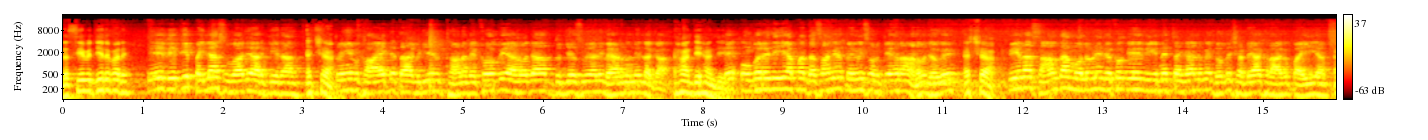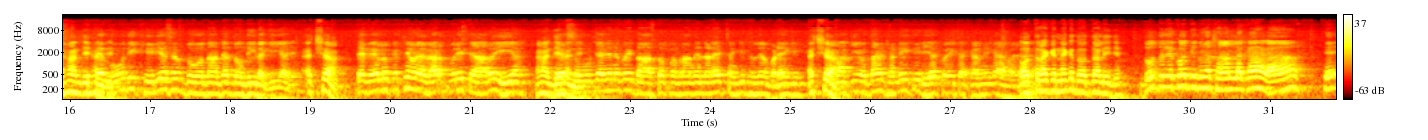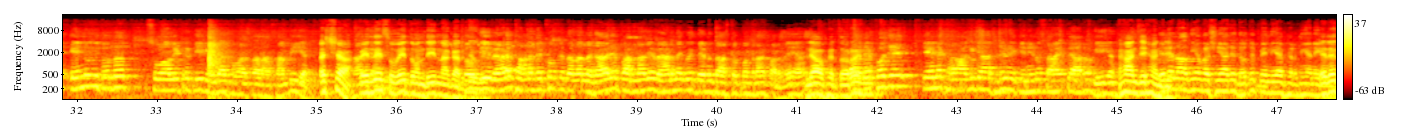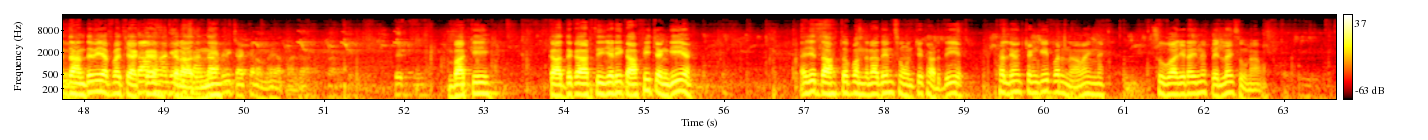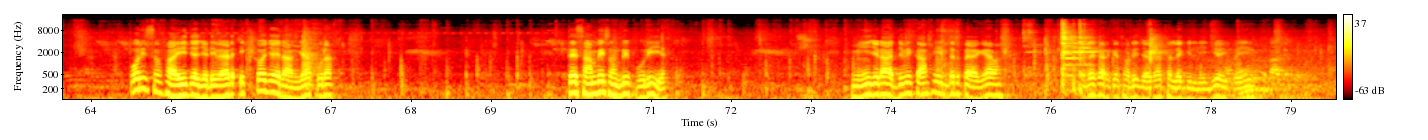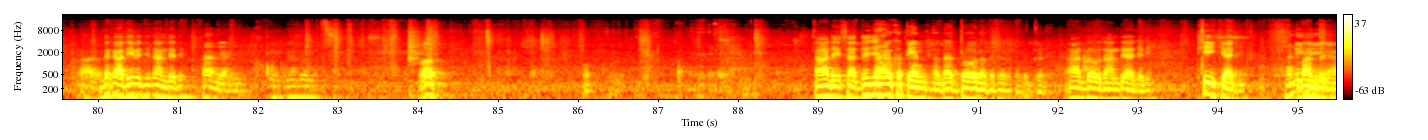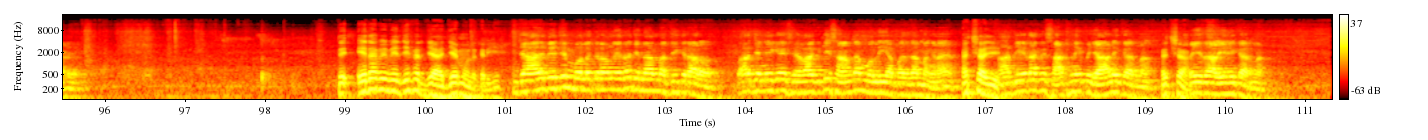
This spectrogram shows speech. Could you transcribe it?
ਦੱਸੀਏ ਵੀਰ ਜੀ ਇਹਦੇ ਬਾਰੇ। ਇਹ ਵੀਰ ਜੀ ਪਹਿਲਾ ਸੂਆ ਜੇ ਆਰਕੇ ਦਾ। ਅੱਛਾ। ਤੁਸੀਂ ਵਿਖਾਏ ਤੇ ਤਾਂ ਵੀਡੀਓ ਥਾਣ ਵੇਖੋ ਵੀ ਇਹੋ ਜਿਹਾ ਦੂਜੇ ਸੂਏ ਵਾਲੀ ਵੈਣ ਨੂੰ ਨਹੀਂ ਲੱਗਾ। ਹਾਂਜੀ ਹਾਂਜੀ। ਤੇ ਉਮਰ ਇਹਦੀ ਆਪਾਂ ਦੱਸਾਂਗੇ ਤੁਸੀਂ ਵੀ ਸੁਣ ਕੇ ਹੈਰਾਨ ਹੋ ਜਾਓਗੇ। ਅੱਛਾ। ਵੀ ਇਹਦਾ ਸਾਂਭ ਦਾ ਮੁੱਲ ਵੀ ਨਹੀਂ ਵੇਖੋ ਕਿਸੇ ਵੀਰ ਨੇ ਚੰਗਾ ਨੂੰ ਕੋਈ ਦੁੱਧ ਛੱਡਿਆ ਖਰਾਕ ਪਾਈ ਆ। ਹਾਂਜੀ ਤੇ ਹਾਂਜੀ। ਮੂੰਹ ਦੀ ਖੀਰੀਆ ਸਿਰਫ ਦੋ ਦੰਦ ਆ ਦੋਂਦੀ ਲੱਗੀ ਆ ਜੇ। ਅੱਛਾ। ਤੇ ਵੇਖ ਲਓ ਕਿੱਥੇ ਹੋਣੇ ਵੈੜ ਪੂਰੀ ਤਿਆਰ ਹੋਈ ਆ। ਹਾਂਜੀ, ਤੇ ਹਾਂਜੀ। ਸੂਣ ਚ ਜਿਹਨੇ ਕੋਈ 10 ਤੋਂ 15 ਦਿਨ ਲੜੇ ਚੰਗੀ ਥੱਲੇ ਬੜੇਗੀ ਅੱਛਾ। ਬਾਕੀ ਉਦਾਂ ਵੀ ਠੰਡੀ ਧੀਰੀ ਆ ਕੋਈ ਚੱਕਰ ਨਹੀਂ ਗਾ ਇਹੋ ਜਿਹਾ। ਉਸ ਤਰ੍ਹਾਂ ਕਿੰਨੇ ਕ ਦੁੱਧ ਵਾਲੀ ਜੇ? ਦੁੱਧ ਵੇਖੋ ਜਦੋਂ ਦਾ ਥਾਨ ਲੱਗਾ ਹੈਗਾ ਤੇ ਇਹਨੂੰ ਵੀ ਦੁੱਧ 16 ਲੀਟਰ ਕੀ ਕਹਿੰਦਾ 16 17 ਸਾਂਭੀ ਆ। ਅੱਛਾ ਪਹਿਲੇ। ਸੂਵੇ ਦੋਂਦੀ ਨਾ ਕਰ ਦੋਦੀ ਦਿਓਗੇ ਵਹਿੜ ਥਾਣੇ ਦੇਖੋ ਕਿਦਾਂ ਦਾ ਲਗਾ ਜੇ ਪਰਨਾ ਜੇ ਵਹਿੜ ਨੇ ਕੋਈ ਦਿਨ 10 ਤੋਂ 15 ਖੜਨੇ ਆ। ਲਿਆਓ ਫਿਰ ਤੋਰੋ। ਦੇਖੋ ਜੇ ਕਿਸੇ ਨੇ ਖਰਾਕ ਹੀ ਜਾ ਛੜੇ ਕਿੰਨੀ ਨੂੰ ਤਾਂ ਹੀ ਤਿਆਰ ਹੋ ਗਈ ਆ। ਹਾਂਜੀ ਹਾਂਜੀ। ਇਹਦੇ ਨਾਲ ਦੀਆਂ ਵਸ਼ੀਆਂ 'ਚ ਦੁੱਧ ਪੀਂਦੀਆਂ ਫਿਰਦੀਆਂ ਨੇ। ਇਹਦੇ ਦੰਦ ਵੀ ਆਪਾਂ ਚੈੱਕ ਕਰਾ ਦਿੰਨੇ ਆ। ਵੀ ਚੈੱਕ ਕਰਾਉਂਦੇ ਆਪਾਂ ਜਾ। ਤੇ ਬਾਕੀ ਕੱਦ ਕਾਠ ਦੀ ਜਿਹੜੀ ਕਾਫੀ ਚੰਗੀ ਆ। ਅਜੇ 10 ਤੋਂ 15 ਦਿਨ ਸੂਣ ਚ ਖੜਦੀ ਆ। ਥੱਲਿਓਂ ਚੰਗੀ ਭਰਨਾ ਵਾ ਇਹਨੇ। ਸੂਆ ਜਿਹੜਾ ਇਹਨੇ ਪਹਿਲਾਂ ਹੀ ਸੂਣਾ ਵਾ। ਪੂਰੀ ਸਫ਼ਾਈ ਚ ਜਿਹੜੀ ਵੈੜ, ਇੱਕੋ ਜਿਹਾ ਰੰਗ ਆ ਪੂਰਾ। ਤੇ ਸਾਂਭੀ ਸੁੰਭੀ ਪੂਰੀ ਆ। ਮੀਂਹ ਜਿਹੜਾ ਅੱਜ ਵੀ ਕਾਫੀ ਇੱਧਰ ਪੈ ਗਿਆ ਵਾ। ਉਹਦੇ ਕਰਕੇ ਥੋੜੀ ਜਗ੍ਹਾ ਥੱਲੇ ਗਿੱਲੀ ਜੀ ਹੋਈ ਪਈ ਆ। ਦਿਖਾ ਦਈਏ ਵਿੱਚ ਦੰਦੇ ਤੇ। ਹਾਂਜੀ ਹਾਂਜੀ। ਵਾਹ। ਆ ਦੇ ਸਾਦੇ ਜੀ। ਆਹ ਖਤਿਆਂ ਦਾ ਦੋ ਨਾ ਤਾਂ ਲੱਗਣ। ਆ ਦੋ ਦੰਦ ਆ ਜਿਹੜੀ। ਠੀਕ ਹੈ ਜੀ। ਠੰਡੀ ਬੰਦ। ਤੇ ਇਹਦਾ ਵੀ ਵੀਰ ਜੀ ਫਿਰ ਜਾਇਜ਼ ਮੁੱਲ ਕਰੀਏ। ਜਾਜ ਵਿੱਚ ਮੁੱਲ ਕਰਾਉਂ ਇਹਦਾ ਜਿੰਨਾ ਮਰਜ਼ੀ ਕਰਾ ਲਓ। ਪਰ ਜਿੰਨੀ ਕਿ ਸੇਵਾ ਕੀਤੀ ਸਾਂਭ ਦਾ ਮੁੱਲ ਹੀ ਆਪਾਂ ਇਹਦਾ ਮੰਗਣਾ ਆ। ਅੱਛਾ ਜੀ। ਹਾਂਜੀ ਇਹਦਾ ਕੋਈ 60 ਨਹੀਂ 50 ਨਹੀਂ ਕਰਨਾ। ਅੱਛਾ। 45 ਨਹੀਂ ਕਰਨਾ।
